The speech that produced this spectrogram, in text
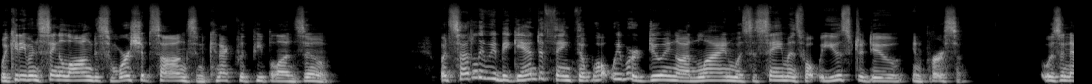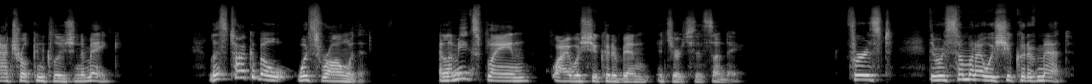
We could even sing along to some worship songs and connect with people on Zoom. But suddenly we began to think that what we were doing online was the same as what we used to do in person. It was a natural conclusion to make. Let's talk about what's wrong with it. And let me explain why I wish you could have been at church this Sunday. First, there was someone I wish you could have met.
